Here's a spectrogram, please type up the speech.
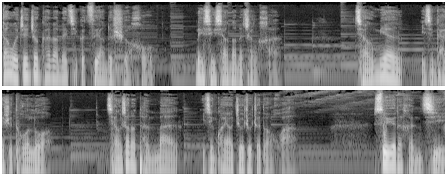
当我真正看到那几个字样的时候，内心相当的震撼。墙面已经开始脱落。墙上的藤蔓已经快要遮住这段话，岁月的痕迹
